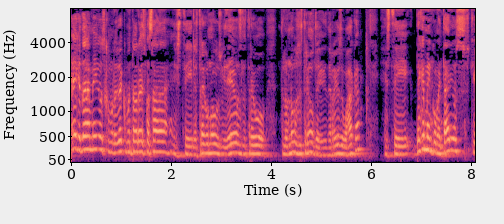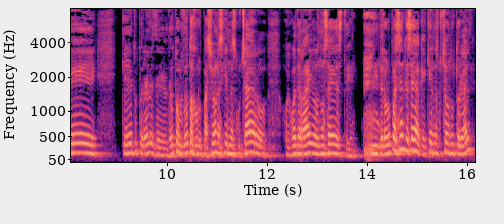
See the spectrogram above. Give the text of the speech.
Hey, ¿qué tal amigos? Como les había comentado la vez pasada, este, les traigo nuevos videos, les traigo de los nuevos estrenos de, de Rayos de Oaxaca. Este, déjenme en comentarios qué, qué tutoriales de, de, otros, de otras agrupaciones quieren escuchar, o, o, igual de Rayos, no sé, este, de la agrupación que sea, que quieran escuchar un tutorial,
